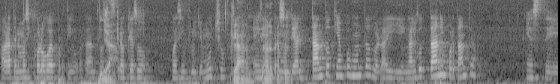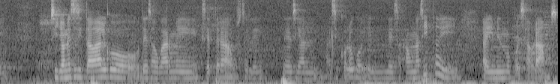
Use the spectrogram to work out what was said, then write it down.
Ahora tenemos psicólogo deportivo, ¿verdad? Entonces creo que eso pues influye mucho claro, en claro el premundial tanto tiempo juntas, ¿verdad? Y en algo tan importante este, si yo necesitaba algo, desahogarme, etcétera, usted le, decía al, psicólogo y él le sacaba una cita y ahí mismo pues hablábamos.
